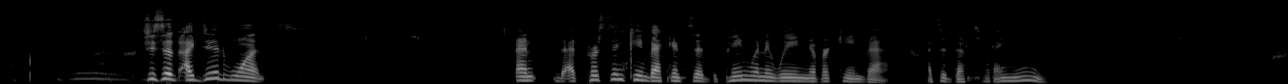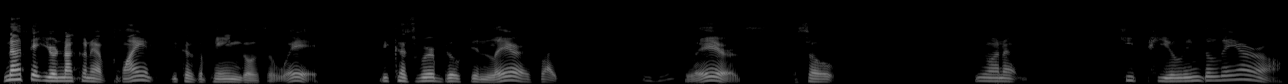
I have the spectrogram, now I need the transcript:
She said, I did once. And that person came back and said, the pain went away, never came back. I said, that's what I mean. Not that you're not going to have clients because the pain goes away, because we're built in layers, like Mhm. layers. So you want to keep peeling the layer off.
